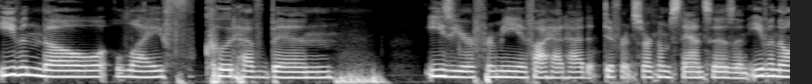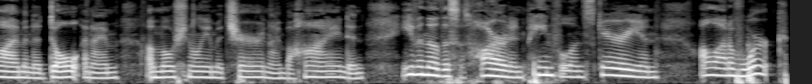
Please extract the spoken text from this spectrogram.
even though life could have been easier for me if I had had different circumstances. And even though I'm an adult and I'm emotionally mature and I'm behind, and even though this is hard and painful and scary and a lot of work,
